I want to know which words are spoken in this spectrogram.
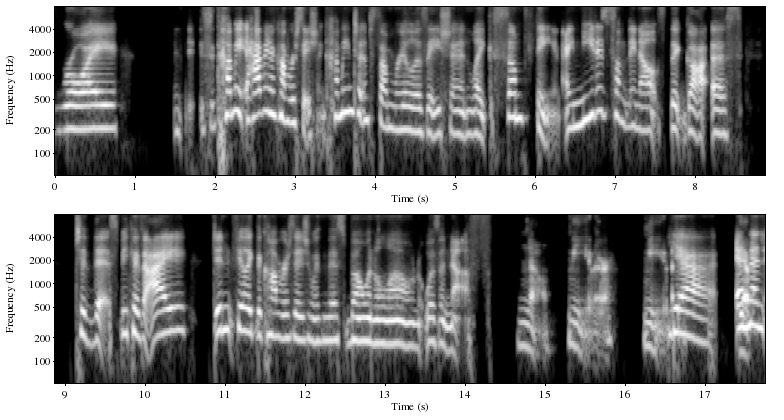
Roy coming having a conversation coming to some realization like something i needed something else that got us to this because i didn't feel like the conversation with miss bowen alone was enough. No me either. Me either. yeah. And Yep. then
